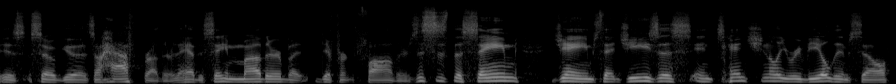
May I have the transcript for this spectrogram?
is so good. So, half brother. They had the same mother, but different fathers. This is the same James that Jesus intentionally revealed himself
